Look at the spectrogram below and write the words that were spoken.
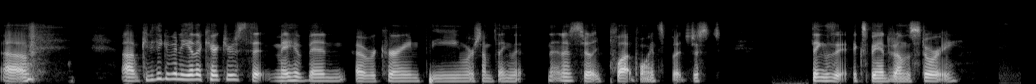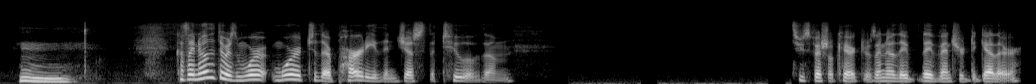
Um, um, can you think of any other characters that may have been a recurring theme or something that not necessarily plot points, but just things that expanded on the story? Hmm because I know that there was more more to their party than just the two of them. Two special characters. I know they they ventured together.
